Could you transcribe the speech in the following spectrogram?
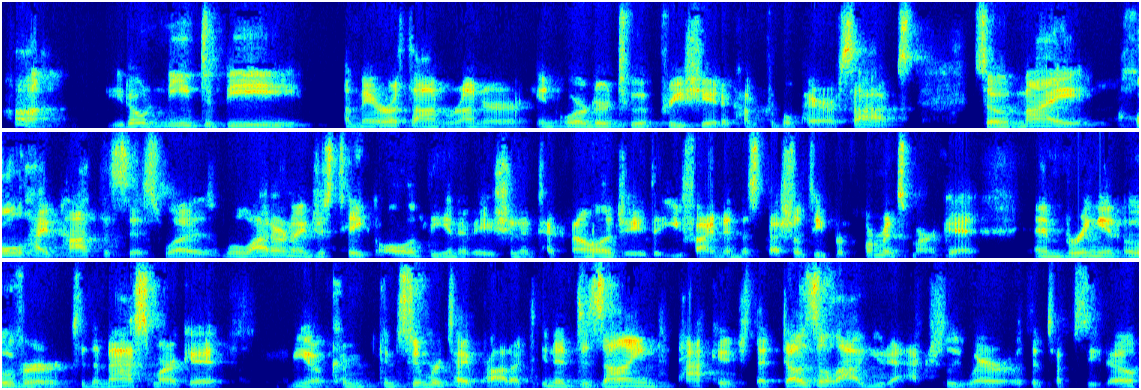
huh, you don't need to be a marathon runner in order to appreciate a comfortable pair of socks. So my whole hypothesis was, well, why don't I just take all of the innovation and technology that you find in the specialty performance market and bring it over to the mass market you know com- consumer type product in a designed package that does allow you to actually wear it with a tuxedo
